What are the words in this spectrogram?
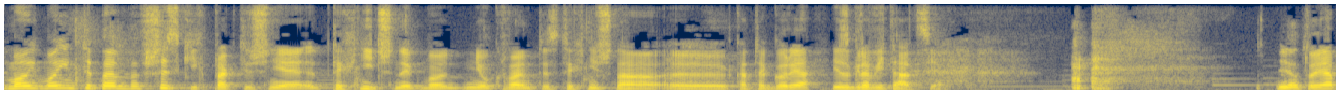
moim, moim typem we wszystkich praktycznie technicznych, bo nie ukrywam, to jest techniczna kategoria, jest grawitacja. Ja To ja,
